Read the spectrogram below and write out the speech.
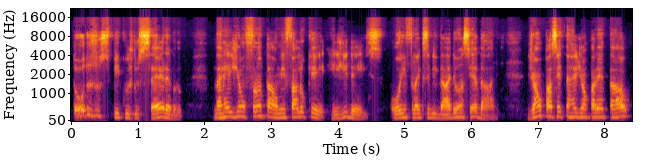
todos os picos do cérebro, na região frontal, me fala o quê? Rigidez, ou inflexibilidade ou ansiedade. Já um paciente na região parietal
